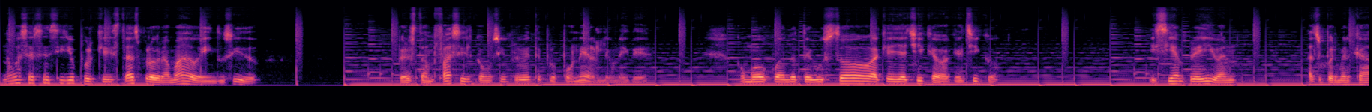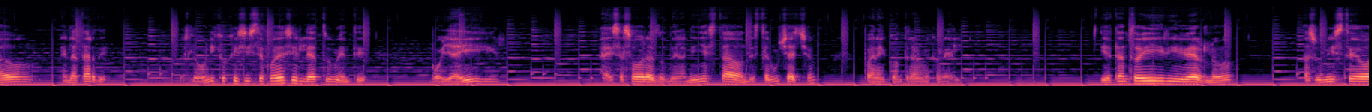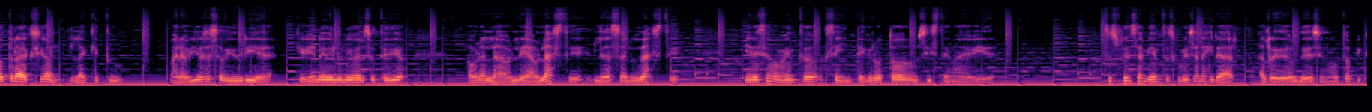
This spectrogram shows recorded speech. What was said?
No va a ser sencillo porque estás programado e inducido, pero es tan fácil como simplemente proponerle una idea como cuando te gustó aquella chica o aquel chico y siempre iban al supermercado en la tarde. Pues lo único que hiciste fue decirle a tu mente, voy a ir a esas horas donde la niña está, donde está el muchacho, para encontrarme con él. Y de tanto ir y verlo, asumiste otra acción, la que tú maravillosa sabiduría que viene del universo te dio, ahora la, le hablaste, la saludaste y en ese momento se integró todo un sistema de vida. Tus pensamientos comienzan a girar alrededor de ese nuevo tópico.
